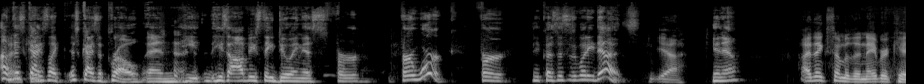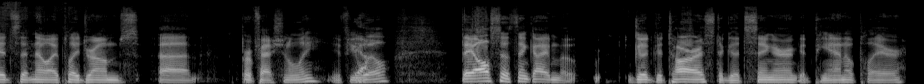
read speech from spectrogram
Thank you. guy's like this guy's a pro, and he he's obviously doing this for for work for because this is what he does." Yeah. You know? I think some of the neighbor kids that know I play drums uh, professionally, if you Yeah. will, they also think I'm a good guitarist, a good singer, a good piano player.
